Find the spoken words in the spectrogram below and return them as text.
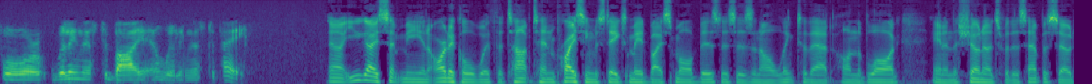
for willingness to buy and willingness to pay. Now, you guys sent me an article with the top 10 pricing mistakes made by small businesses, and I'll link to that on the blog and in the show notes for this episode.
